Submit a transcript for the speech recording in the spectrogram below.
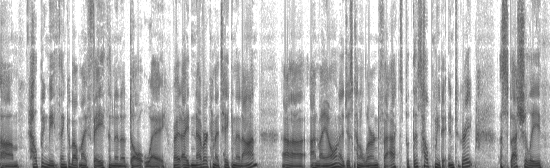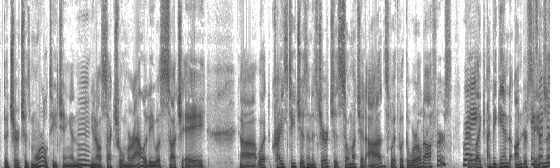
um, helping me think about my faith in an adult way, right? I'd never kind of taken it on uh, on my own. I just kind of learned facts, but this helped me to integrate, especially the church's moral teaching and, you know, sexual morality was such a uh, what Christ teaches in his church is so much at odds with what the world offers. that, Right. like I began to understand Especially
